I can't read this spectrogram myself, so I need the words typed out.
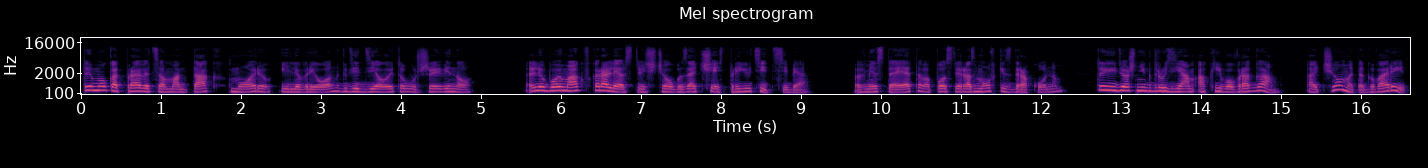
«Ты мог отправиться в Монтак, к морю или в Рион, где делают лучшее вино. Любой маг в королевстве счел бы за честь приютить себя. Вместо этого, после размовки с драконом, ты идешь не к друзьям, а к его врагам. О чем это говорит?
